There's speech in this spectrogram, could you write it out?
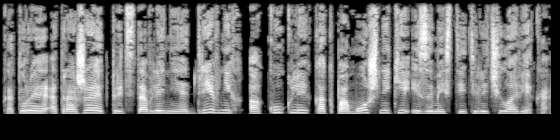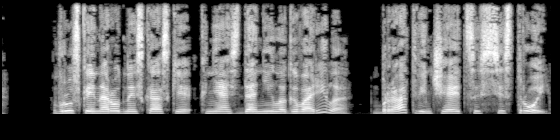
которая отражает представление древних о кукле как помощнике и заместителе человека. В русской народной сказке «Князь Данила говорила» брат венчается с сестрой.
